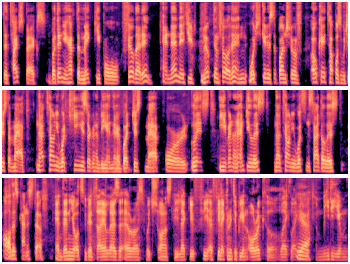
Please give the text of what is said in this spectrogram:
the type specs, but then you have to make people fill that in. And then if you milk them, fill it in, what you get is a bunch of OK tuples with just a map, not telling you what keys are going to be in there, but just map or list, even an empty list, not telling you what's inside the list, all this kind of stuff. And then you also get dialyzer errors, which honestly, like you feel, I feel like you need to be an oracle, like like, yeah. like a medium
